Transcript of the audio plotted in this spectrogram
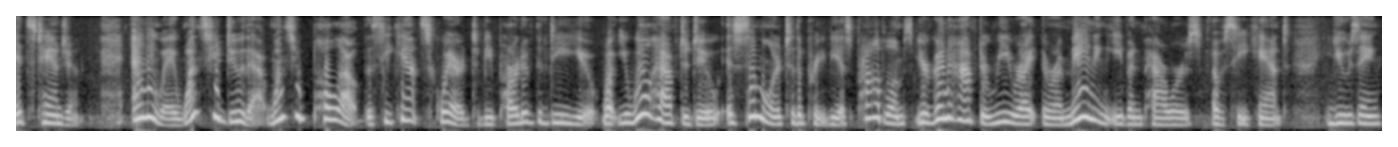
It's tangent. Anyway, once you do that, once you pull out the secant squared to be part of the du, what you will have to do is similar to the previous problems, you're going to have to rewrite the remaining even powers of secant using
